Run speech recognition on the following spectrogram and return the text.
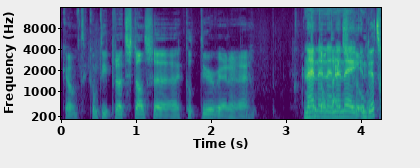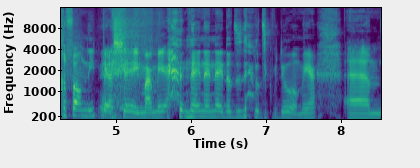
komt, komt die protestantse eh, cultuur weer. eh, Nee, nee, nee, nee. In dit geval niet per se, maar meer. Nee, nee, nee, dat is niet wat ik bedoel. Meer ehm,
